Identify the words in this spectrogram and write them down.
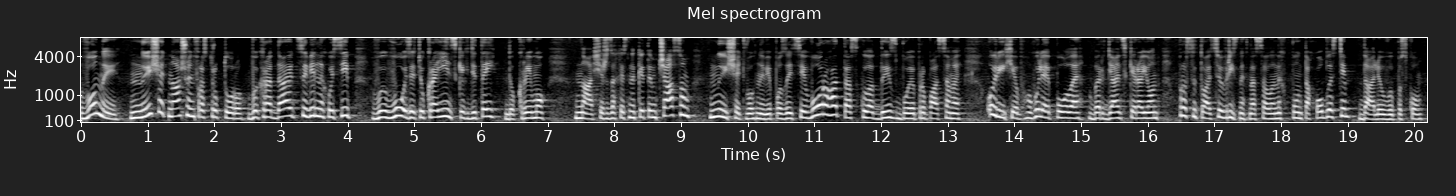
Вони нищать нашу інфраструктуру, викрадають цивільних осіб, вивозять українських дітей до Криму. Наші ж захисники тим часом нищать вогневі позиції ворога та склади з боєприпасами. Оріхів, Гуляйполе, Бердянський район. Про ситуацію в різних населених пунктах області далі у випуску.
